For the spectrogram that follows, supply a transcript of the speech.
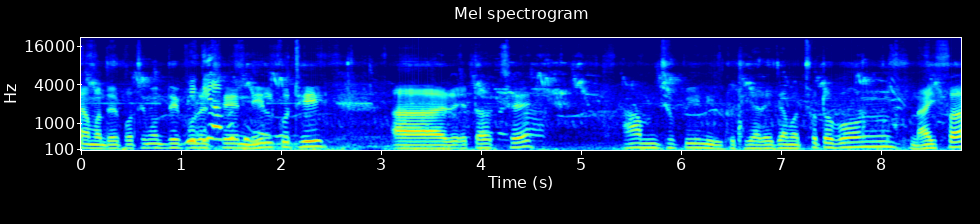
আমাদের পথে মধ্যেই পড়েছে নীলকুঠি আর এটা হচ্ছে আমঝুপি নীলকুঠি আর এই যে আমার ছোট বোন নাইফা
